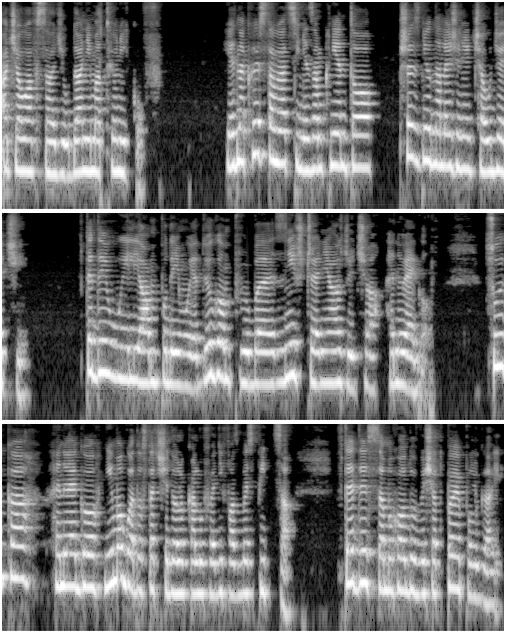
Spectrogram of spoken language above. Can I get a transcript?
a ciała wsadził do animatroników. Jednak restauracji nie zamknięto przez nieodnalezienie ciał dzieci. Wtedy William podejmuje drugą próbę zniszczenia życia Henry'ego. Córka Henry'ego nie mogła dostać się do lokalu Freddy Fazbear's Pizza. Wtedy z samochodu wysiadł Purple Guy,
